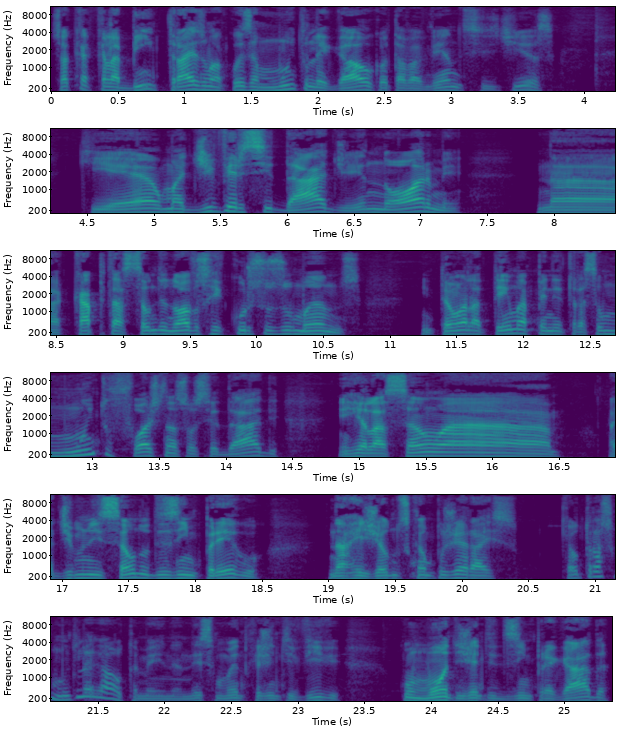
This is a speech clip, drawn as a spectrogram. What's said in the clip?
Só que a Clabin traz uma coisa muito legal que eu estava vendo esses dias, que é uma diversidade enorme na captação de novos recursos humanos. Então ela tem uma penetração muito forte na sociedade em relação à, à diminuição do desemprego na região dos Campos Gerais, que é um troço muito legal também, né? nesse momento que a gente vive com um monte de gente desempregada.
